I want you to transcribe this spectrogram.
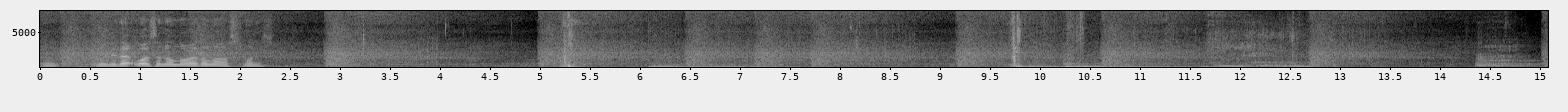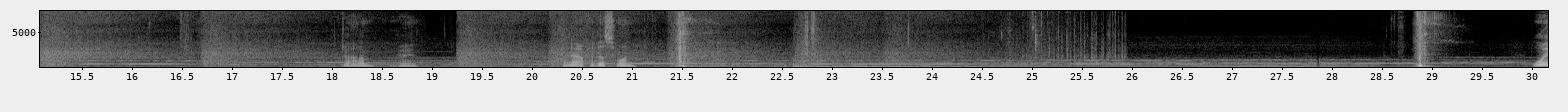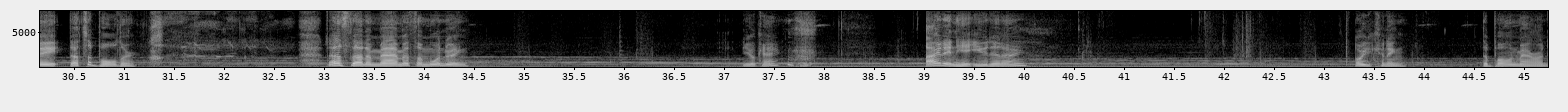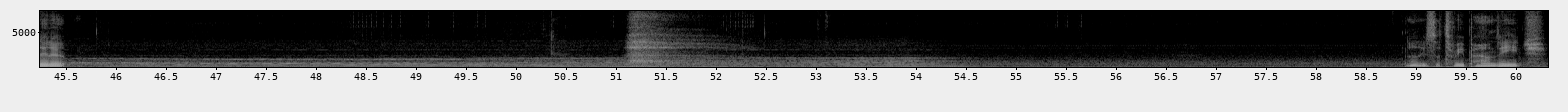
Oh, maybe that wasn't a lure the lost ones. And now for this one. Wait, that's a boulder. that's not a mammoth, I'm wondering. You okay? I didn't hit you, did I? Oh, you're kidding. The bone marrow did it. These are three pounds each.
